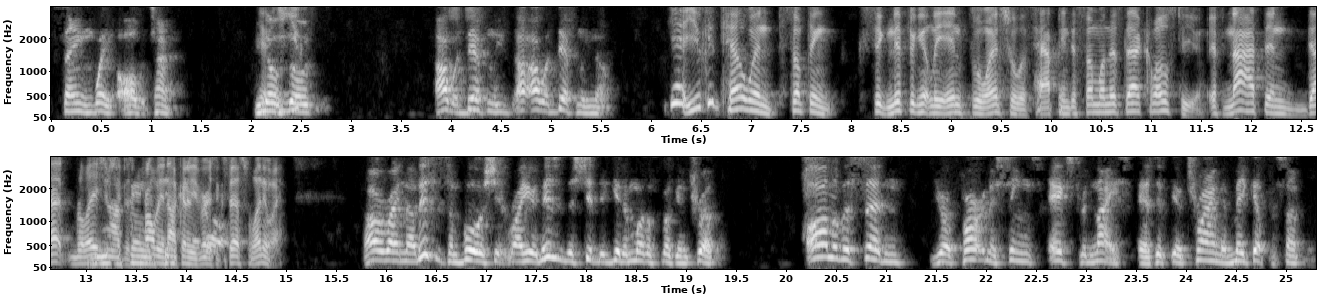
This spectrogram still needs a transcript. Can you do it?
same way all the time. You Yeah, know, you- so I would definitely, I, I would definitely know. Yeah, you could tell when something significantly influential is happening to someone that's that close to you. If not, then that relationship is probably not going to be very successful anyway. All right, now this is some bullshit right here. This is the shit that get a motherfucker in trouble. All of a sudden, your partner seems extra nice, as if they're trying to make up for something.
